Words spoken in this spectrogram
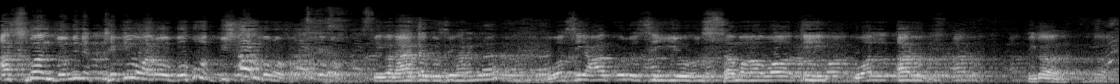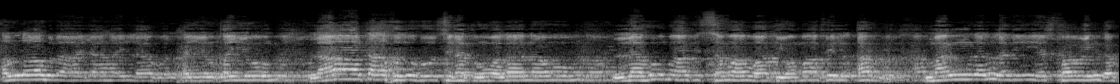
আসমান জমিনের থেকেও আরো বহুত বিশাল বড় এবার আয়াতের কুর্সি পারেন না ওয়াসিআ কুরসিয়ুহু সামাওয়াতি ওয়াল আরদ ঠিক আছে الله لا إله إلا هو الحي القيوم لا تأخذه سنة ولا نوم له ما في السماوات وما في الأرض من ذا الذي يشفع عنده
